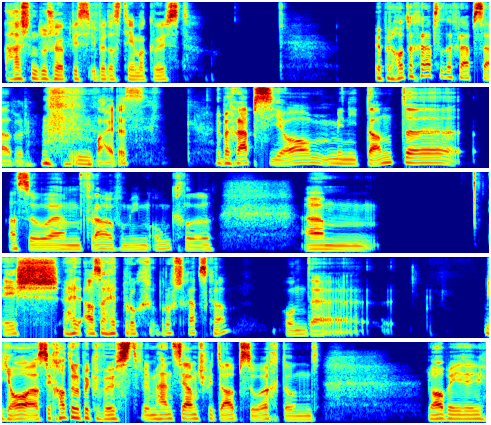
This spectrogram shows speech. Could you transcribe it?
Hast du schon etwas über das Thema gewusst? Über Hodenkrebs oder Krebs selber? Beides. Über Krebs ja. Meine Tante, also ähm, Frau von meinem Onkel, ähm, ist, also hat Brustkrebs gehabt. Und äh, ja, also ich habe darüber gewusst, weil wir haben sie auch im Spital besucht und ja, bei,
